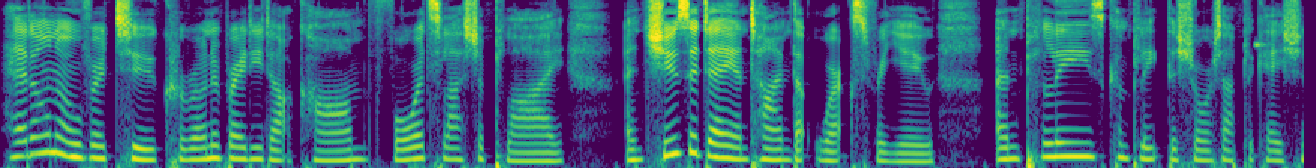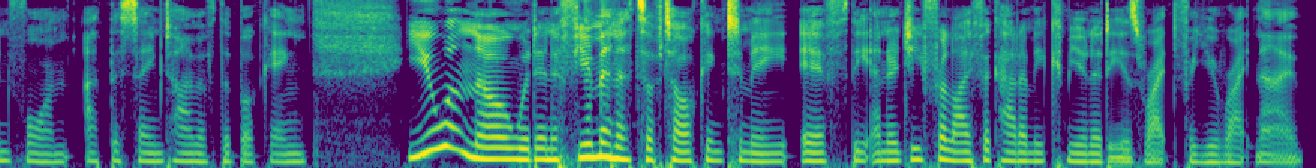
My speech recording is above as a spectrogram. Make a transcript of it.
Head on over to coronabrady.com forward slash apply and choose a day and time that works for you. And please complete the short application form at the same time of the booking. You will know within a few minutes of talking to me if the Energy for Life Academy community is right for you right now.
